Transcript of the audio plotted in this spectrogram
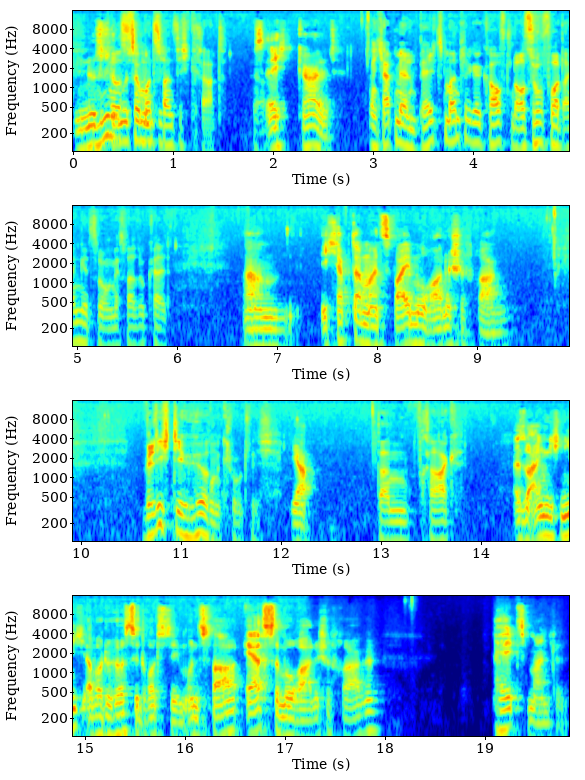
Minus Minus 25 25 Grad. Ist echt kalt. Ich habe mir einen Pelzmantel gekauft und auch sofort angezogen. Das war so kalt. Ähm, ich habe da mal zwei moralische Fragen. Will ich die hören, Klodwig? Ja, Dann frag. also eigentlich nicht, aber du hörst sie trotzdem. Und zwar erste moralische Frage: Pelzmantel.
